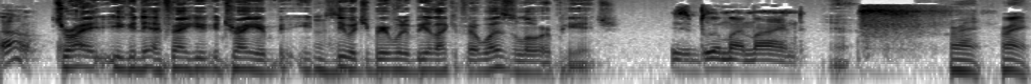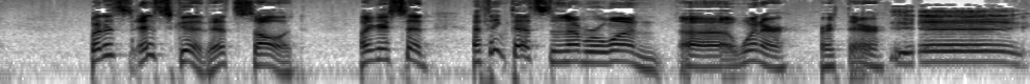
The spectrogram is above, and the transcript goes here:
Oh, Try it. You can, in fact, you can try your you Mm-hmm. can see what your beer would be like if it was a lower pH. This blew my mind. Yeah. Right. Right. But it's it's good. It's solid. Like I said, I think that's the number one uh, winner right there. Yay!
